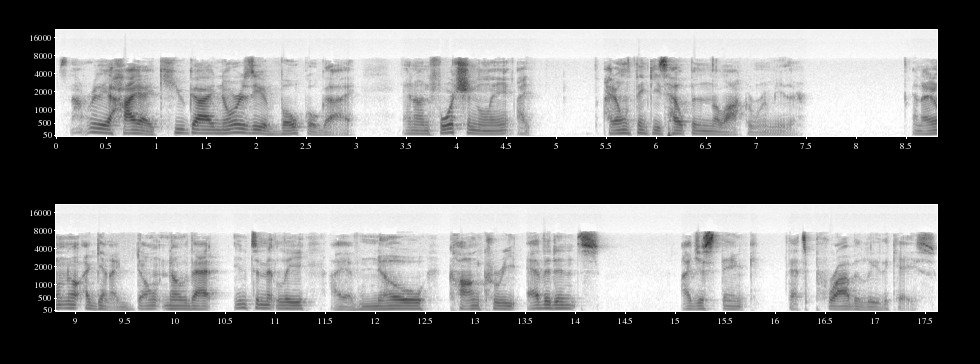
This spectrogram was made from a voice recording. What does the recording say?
He's not really a high IQ guy, nor is he a vocal guy. And unfortunately, I I don't think he's helping in the locker room either. And I don't know, again, I don't know that intimately. I have no concrete evidence. I just think that's probably the case.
